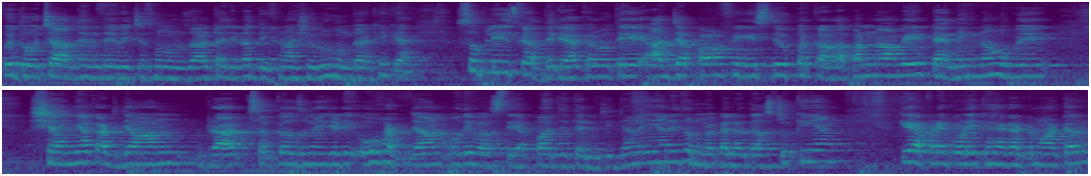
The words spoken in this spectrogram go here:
ਕੋਈ 2-4 ਦਿਨ ਦੇ ਵਿੱਚ ਤੁਹਾਨੂੰ ਰਿਜ਼ਲਟ ਹੈ ਜਿਹੜਾ ਦਿਖਣਾ ਸ਼ੁਰੂ ਹੁੰਦਾ ਠੀਕ ਹੈ? ਸੋ ਪਲੀਜ਼ ਕਰਦੇ ਰਿਹਾ ਕਰੋ ਤੇ ਅੱਜ ਆਪਾਂ ਫੇਸ ਦੇ ਉੱਪਰ ਕਾਲਾਪਨ ਨਾ ਆਵੇ ਟੈਨਿੰਗ ਨਾ ਹੋਵੇ, ਛਾਈਆਂ ਕੱਟ ਜਾਣ ਡਾਰਕ ਸਰਕਲਸ ਨੇ ਜਿਹੜੇ ਉਹ ਹਟ ਜਾਣ, ਉਹਦੇ ਵਾਸਤੇ ਆਪਾਂ ਅੱਜ ਤਿੰਨ ਚੀਜ਼ਾਂ ਲਈਆਂ ਨੇ, ਤੁਹਾਨੂੰ ਮੈਂ ਪਹਿਲਾਂ ਦੱਸ ਚੁੱਕੀ ਹਾਂ। ਕਿ ਆਪਣੇ ਕੋਲ ਇੱਕ ਹੈਗਾ ਟਮਾਟਰ।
